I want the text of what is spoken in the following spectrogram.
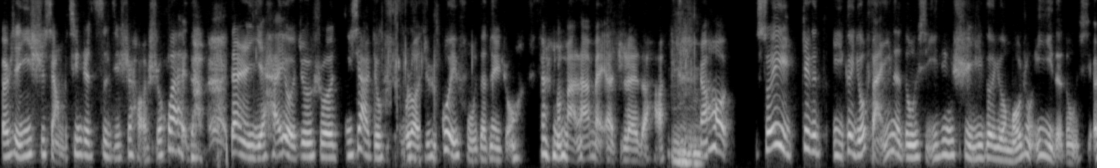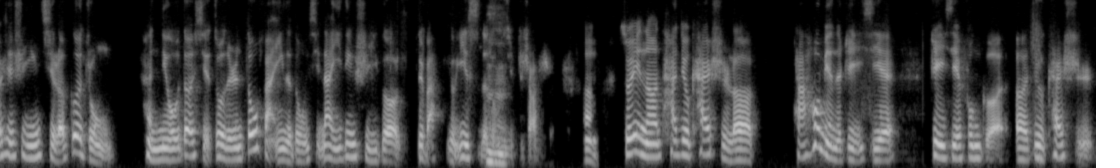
而且一时想不清这刺激是好是坏的，但是也还有就是说一下就服了，就是贵服的那种，像什么马拉美啊之类的哈。然后，所以这个一个有反应的东西，一定是一个有某种意义的东西，而且是引起了各种很牛的写作的人都反应的东西，那一定是一个对吧？有意思的东西，至少是，嗯。所以呢，他就开始了他后面的这一些这一些风格，呃，就开始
